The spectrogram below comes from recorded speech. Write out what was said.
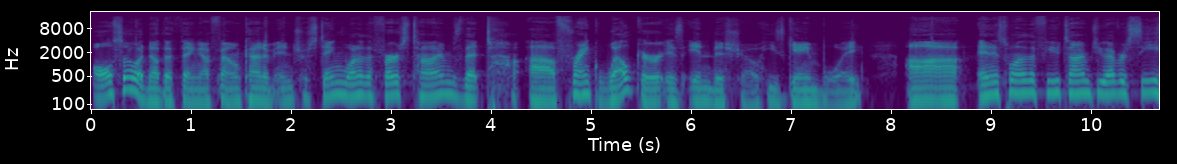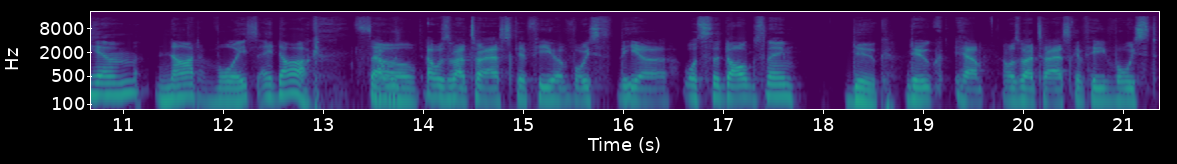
Also, another thing I found kind of interesting. One of the first times that uh, Frank Welker is in this show, he's Game Boy. Uh, and it's one of the few times you ever see him not voice a dog. I so, was, I was about to ask if he uh, voiced the uh, what's the dog's name? Duke. Duke. Yeah, I was about to ask if he voiced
